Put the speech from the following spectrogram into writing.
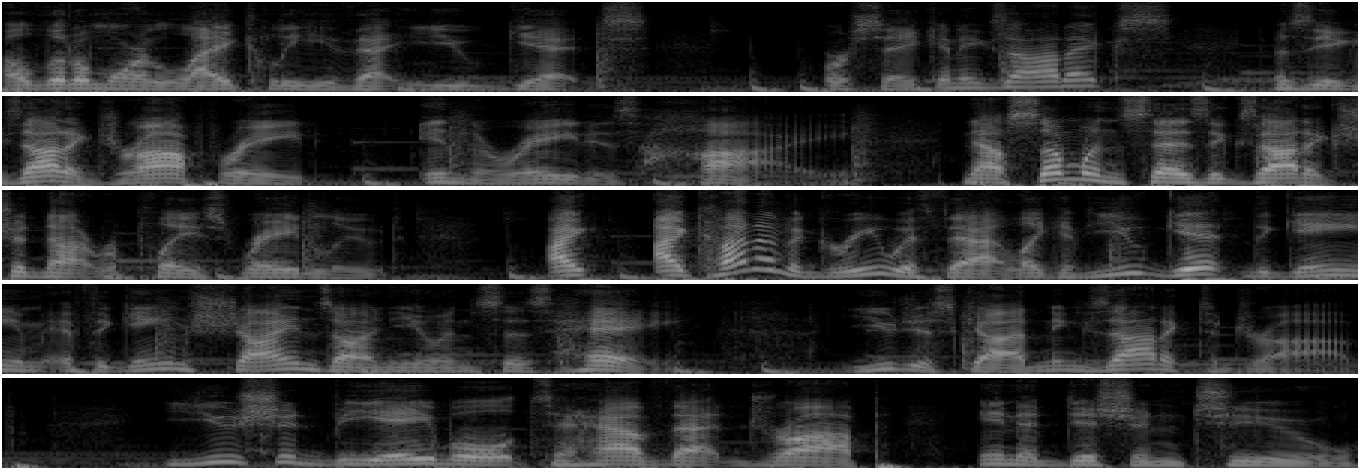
a little more likely that you get Forsaken exotics because the exotic drop rate in the raid is high. Now, someone says exotic should not replace raid loot. I, I kind of agree with that. Like, if you get the game, if the game shines on you and says, hey, you just got an exotic to drop, you should be able to have that drop in addition to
